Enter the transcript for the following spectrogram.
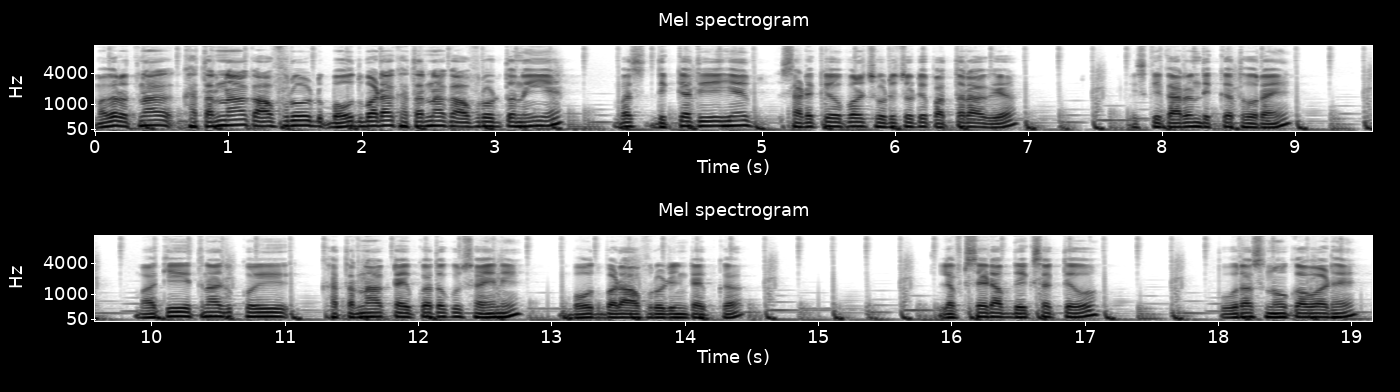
मगर उतना खतरनाक ऑफ़ रोड बहुत बड़ा खतरनाक ऑफ़ रोड तो नहीं है। बस दिक्कत यही है, सड़क के ऊपर छोटे छोटे पत्थर आ गया। इसके कारण दिक्कत हो रहे हैं। बाकी इतना कोई खतरनाक टाइप का तो कुछ है नहीं। बहुत बड़ा ऑफ़ रोडिंग टाइप का। लेफ़्ट साइड आप देख सकते हो। पूरा स्नो कवर्ड है।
